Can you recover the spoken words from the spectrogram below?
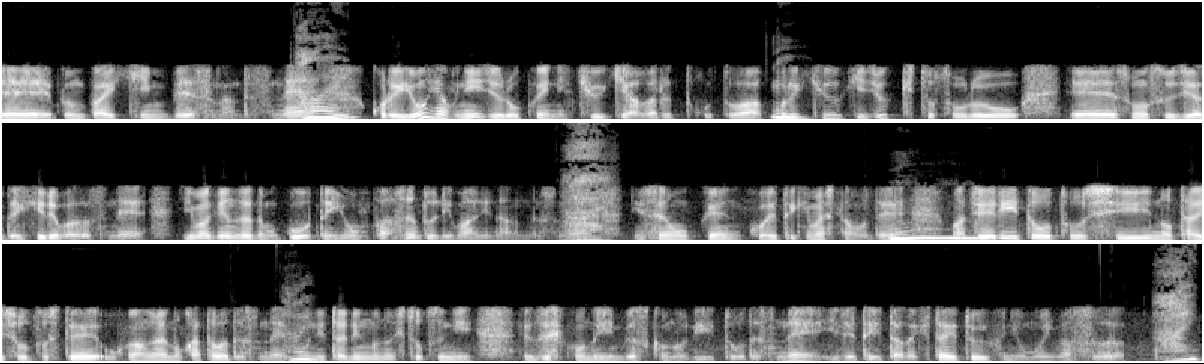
えー、分配金ベースなんですね。はい、これ426円に9期上がるってことは、これ9期、10期とそれを、えー、その数字ができればですね、今現在でも5.4%利回りなんですね。はい、2000億円超えてきましたので、まあ、J リートを投資の対象としてお考えの方はですね、はい、モニタリングの一つに、えー、ぜひこのインベスコのリートをですね、入れていただきたいというふうに思います。はい。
